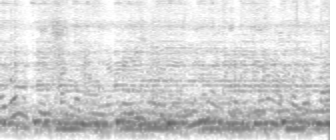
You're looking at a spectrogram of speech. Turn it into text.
seguro que esta comunidad que quisieran apagar la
